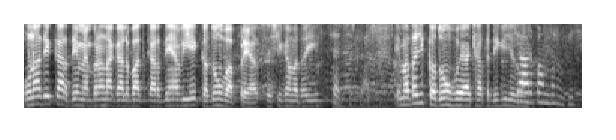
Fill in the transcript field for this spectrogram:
ਉਹਨਾਂ ਦੇ ਘਰ ਦੇ ਮੈਂਬਰਾਂ ਨਾਲ ਗੱਲਬਾਤ ਕਰਦੇ ਆਂ ਵੀ ਇਹ ਕਦੋਂ ਵਾਪਰਿਆ। ਸਤਿ ਸ਼੍ਰੀ ਅਕਾਲ ਮਾਤਾ ਜੀ। ਸਤਿ ਸ੍ਰੀ ਅਕਾਲ। ਇਹ ਮਾਤਾ ਜੀ ਕਦੋਂ ਹੋਇਆ ਛੱਤ ਡਿੱਗੀ ਜਦੋਂ? 4-5 ਦਿਨ ਹੋ ਗਏ ਜੀ।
